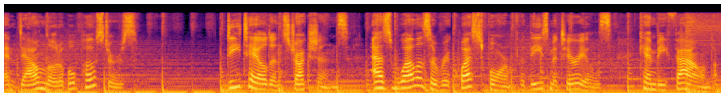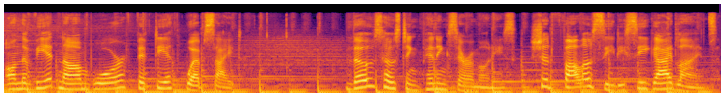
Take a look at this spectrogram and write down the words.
and downloadable posters. Detailed instructions, as well as a request form for these materials, can be found on the Vietnam War 50th website those hosting pinning ceremonies should follow CDC guidelines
